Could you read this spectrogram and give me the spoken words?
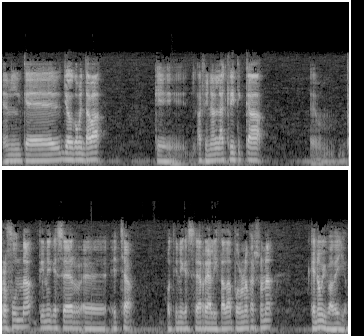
en el que yo comentaba que al final la crítica eh, profunda tiene que ser eh, hecha o tiene que ser realizada por una persona que no viva de ello.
